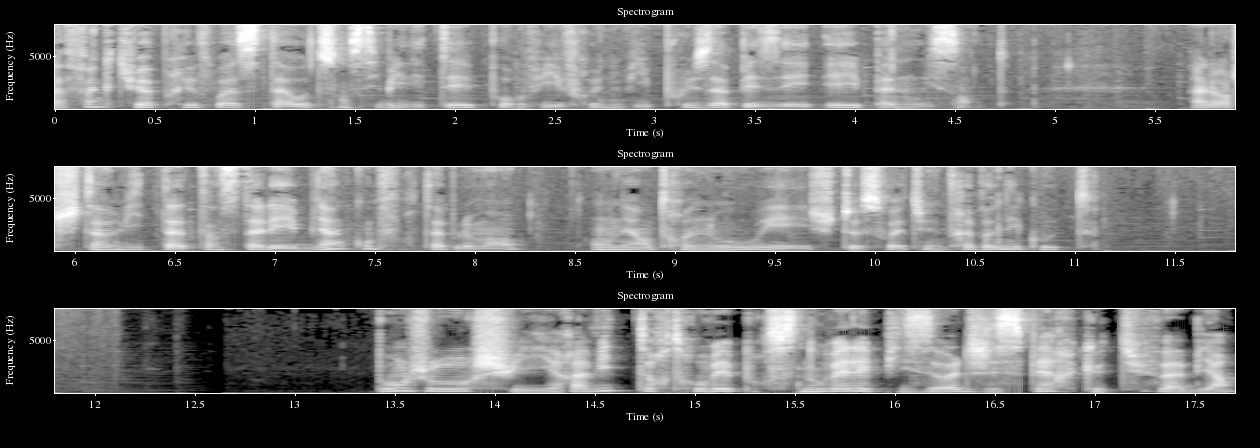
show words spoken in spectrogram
afin que tu apprivoises ta haute sensibilité pour vivre une vie plus apaisée et épanouissante. Alors je t'invite à t'installer bien confortablement, on est entre nous et je te souhaite une très bonne écoute. Bonjour, je suis ravie de te retrouver pour ce nouvel épisode, j'espère que tu vas bien.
